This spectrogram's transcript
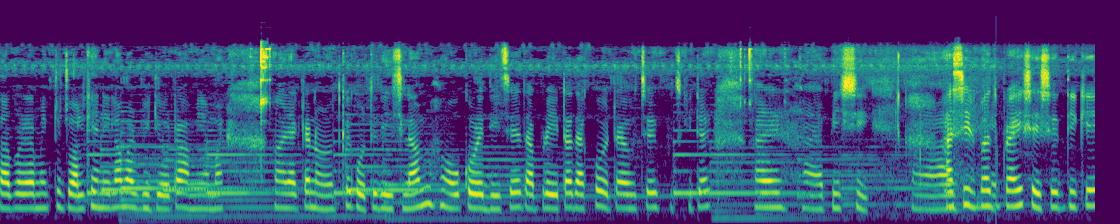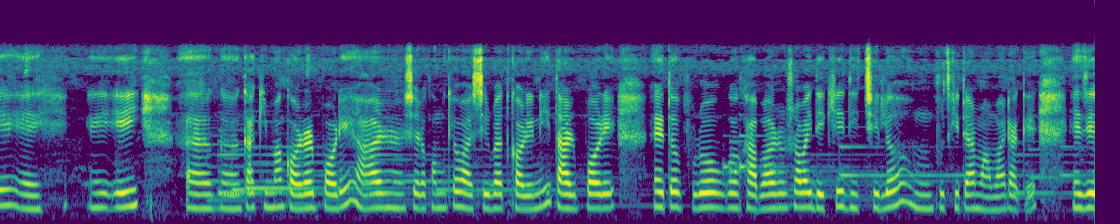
তারপরে আমি একটু জল খেয়ে নিলাম আর ভিডিওটা আমি আমার, আর একটা ননদকে করতে দিয়েছিলাম। ও করে দিয়েছে। তারপরে এটা দেখো, এটা হচ্ছে ওই পুচকিটার, আর পিসি। আশীর্বাদ প্রায় শেষের দিকে এই- কাকিমা করার পরে আর সেরকম কেউ আশীর্বাদ করেনি। তারপরে তো পুরো খাবার সবাই দেখিয়ে দিচ্ছিল উম, পুচকিটার মামাটাকে। যে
